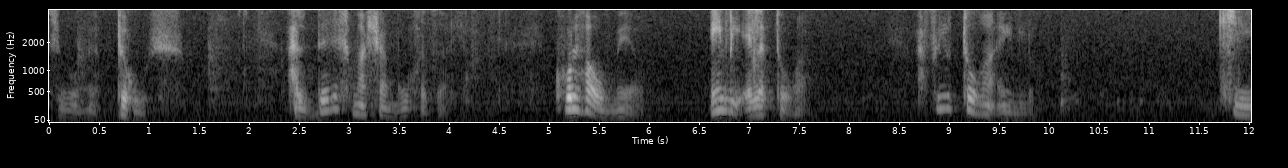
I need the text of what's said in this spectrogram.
שהוא אומר, פירוש, על דרך מה שאמרו חז"ל, כל האומר, אין לי אלא תורה, אפילו תורה אין לו, כי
